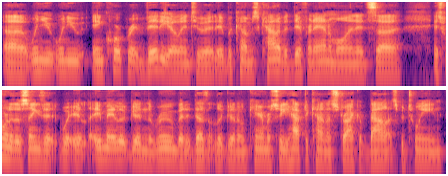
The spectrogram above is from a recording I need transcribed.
uh, when you when you incorporate video into it, it becomes kind of a different animal, and it's uh, it's one of those things that it, it may look good in the room, but it doesn't look good on camera. So you have to kind of strike a balance between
